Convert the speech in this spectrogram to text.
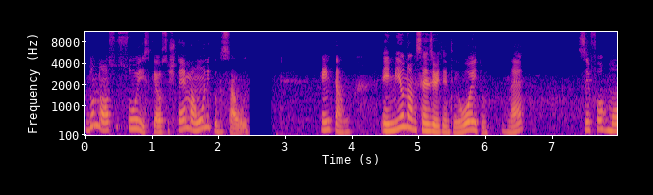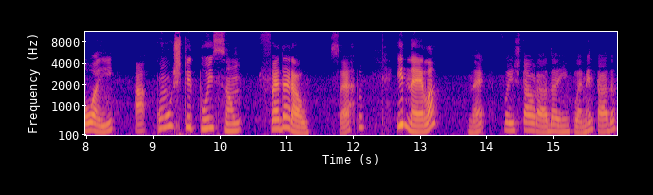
do nosso SUS, que é o Sistema Único de Saúde. Então, em 1988, né, se formou aí a Constituição Federal, certo? E nela, né, foi instaurada e implementada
